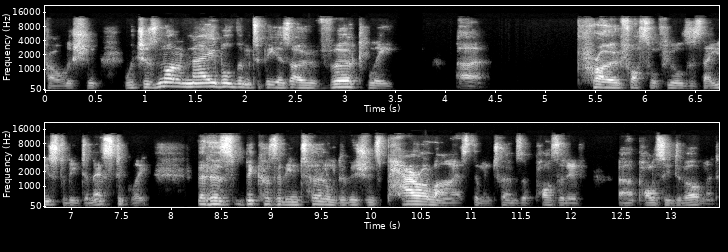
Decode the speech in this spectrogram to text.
coalition, which has not enabled them to be as overtly uh, pro fossil fuels as they used to be domestically, but has, because of internal divisions, paralyzed them in terms of positive uh, policy development.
